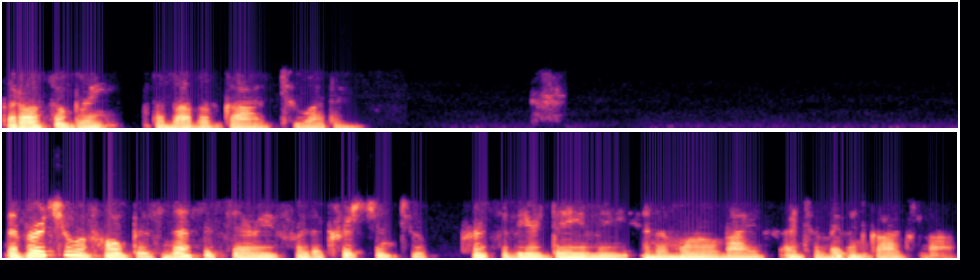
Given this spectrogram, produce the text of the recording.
but also brings the love of God to others. The virtue of hope is necessary for the Christian to persevere daily in a moral life and to live in God's love.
